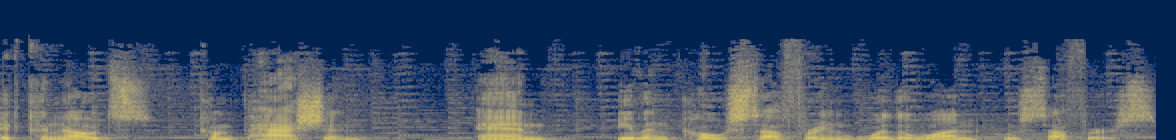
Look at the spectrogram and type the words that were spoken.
It connotes compassion and even co suffering with the one who suffers.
